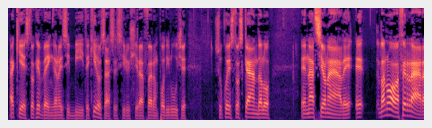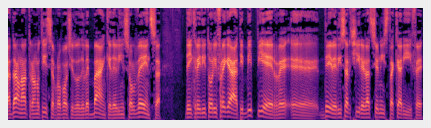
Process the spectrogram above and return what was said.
ha chiesto che vengano esibite. Chi lo sa se si riuscirà a fare un po' di luce su questo scandalo eh, nazionale. Eh, la nuova Ferrara dà un'altra notizia a proposito delle banche, dell'insolvenza dei creditori fregati. BPR eh, deve risarcire l'azionista Carife.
